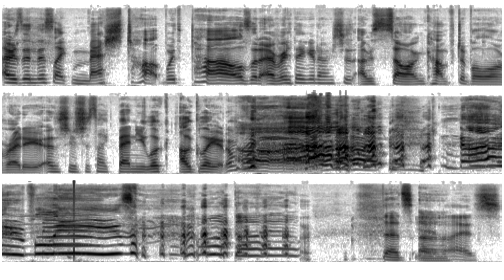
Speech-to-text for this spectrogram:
I was in this like mesh top with pearls and everything, and I was just, I was so uncomfortable already. And she's just like, Ben, you look ugly. And I'm like, no, please. what the hell? That's Yeah, uh, nice.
